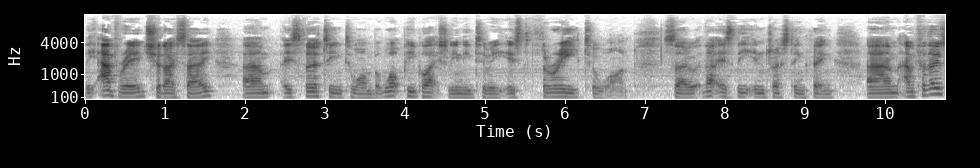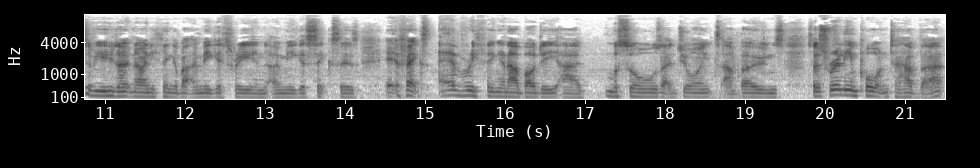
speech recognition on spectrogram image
the average should I say um, is 13 to 1 but what people actually need to eat is 3 to 1 so that is the interesting thing. Um, and for those of you who don't know anything about omega-3 and omega-6s it affects everything in our body our muscles our joints our bones. So it's really important to have that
